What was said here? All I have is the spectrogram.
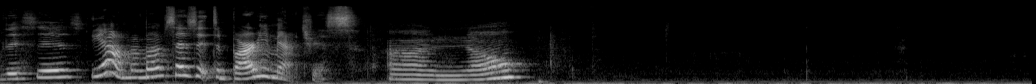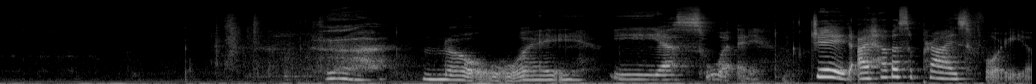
this is? Yeah, my mom says it's a Barbie mattress. Uh, no. No way. Yes way. Jade, I have a surprise for you.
